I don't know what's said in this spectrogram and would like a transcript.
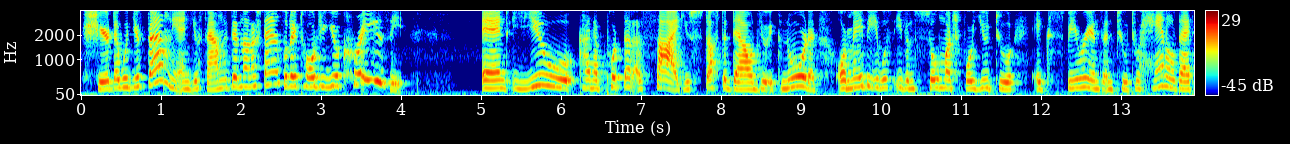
shared that with your family and your family didn't understand, so they told you you're crazy. And you kind of put that aside you stuffed it down you ignored it. Or maybe it was even so much for you to experience and to to handle that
